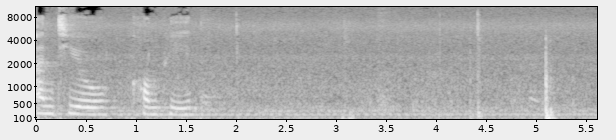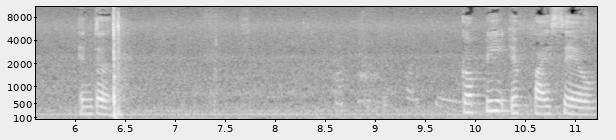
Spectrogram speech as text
until complete. Enter copy F5 cell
